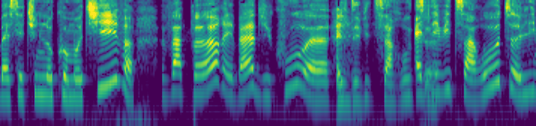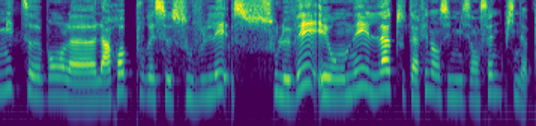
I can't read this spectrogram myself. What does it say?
bah, c'est une locomotive, vapeur, et bah du coup, euh, elle dévite sa route. Elle dévite sa route. Limite, euh, bon, la, robe pourrait se soulever, soulever et on est là tout à fait dans une mise en scène pin-up.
